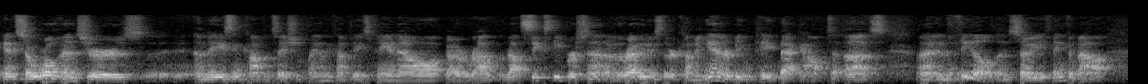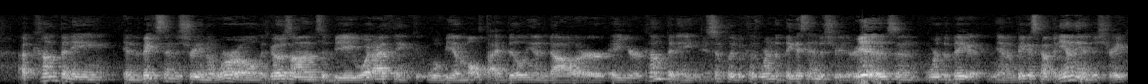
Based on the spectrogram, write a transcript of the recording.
And so World Ventures, uh, amazing compensation plan. The company's paying out around about 60% of the revenues that are coming in are being paid back out to us uh, in the field. And so you think about a company in the biggest industry in the world that goes on to be what I think will be a multi-billion dollar a year company Yeah. simply because we're in the biggest industry there is and we're the big, you know, biggest company in the industry.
